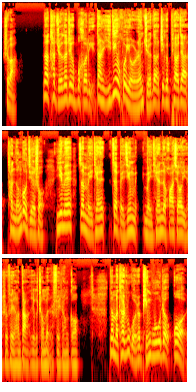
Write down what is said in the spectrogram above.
是吧？那他觉得这个不合理，但是一定会有人觉得这个票价他能够接受，因为在每天在北京每每天的花销也是非常大，这个成本是非常高。那么他如果是评估着过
